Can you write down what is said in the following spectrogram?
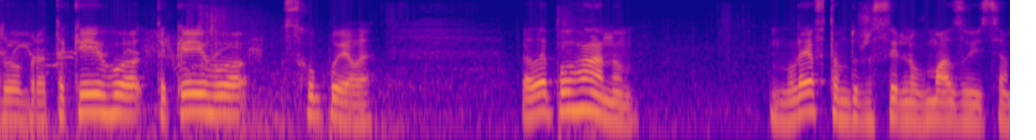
Добре, таке його, таке його схопили. Але погано. Лев там дуже сильно вмазується.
